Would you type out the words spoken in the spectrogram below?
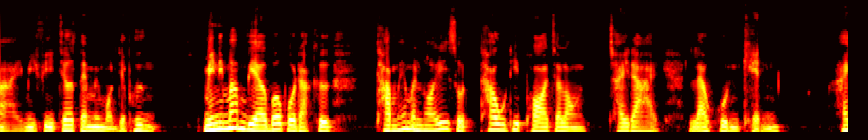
มาย มีฟีเจอร์เต็มไปหมดอย่าพึ่ง Minimum Viable Product คือทำให้มันน้อยที่สุดเท่าที่พอจะลองใช้ได้ แล้วคุณเข็นให้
